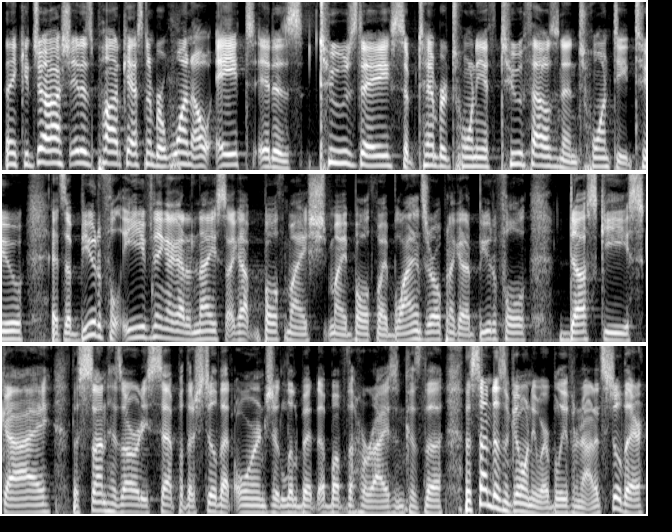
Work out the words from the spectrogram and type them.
Thank you, Josh. It is podcast number 108. It is Tuesday, September 20th, 2022. It's a beautiful evening. I got a nice I got both my my both my blinds are open. I got a beautiful dusky sky. The sun has already set, but there's still that orange a little bit above the horizon cuz the the sun doesn't go anywhere, believe it or not. It's still there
